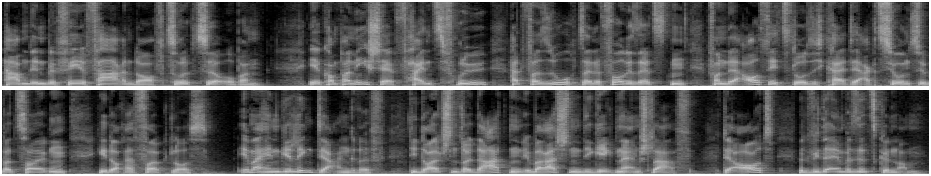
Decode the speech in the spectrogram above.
haben den Befehl, Fahrendorf zurückzuerobern. Ihr Kompaniechef Heinz Früh hat versucht, seine Vorgesetzten von der Aussichtslosigkeit der Aktion zu überzeugen, jedoch erfolglos. Immerhin gelingt der Angriff. Die deutschen Soldaten überraschen die Gegner im Schlaf. Der Ort wird wieder in Besitz genommen.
